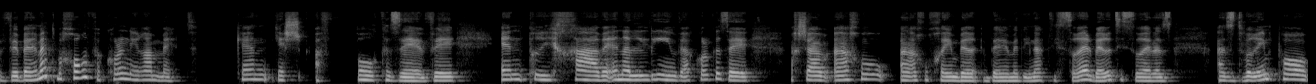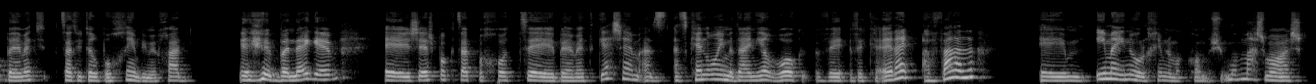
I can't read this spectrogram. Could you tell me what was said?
ובאמת בחורף הכל נראה מת כן? יש אפור כזה ו... אין פריחה ואין עלים והכל כזה. עכשיו אנחנו, אנחנו חיים במדינת ישראל, בארץ ישראל, אז, אז דברים פה באמת קצת יותר בורחים, במיוחד אה, בנגב, אה, שיש פה קצת פחות אה, באמת גשם, אז, אז כן רואים עדיין ירוק ו, וכאלה, אבל אם היינו הולכים למקום שהוא ממש ממש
